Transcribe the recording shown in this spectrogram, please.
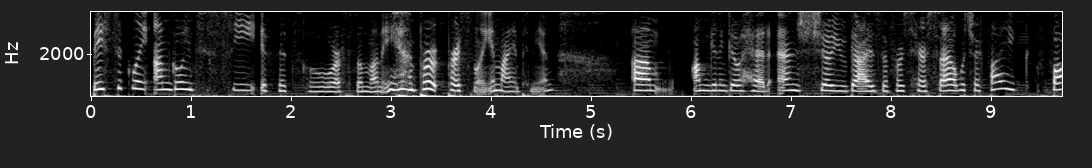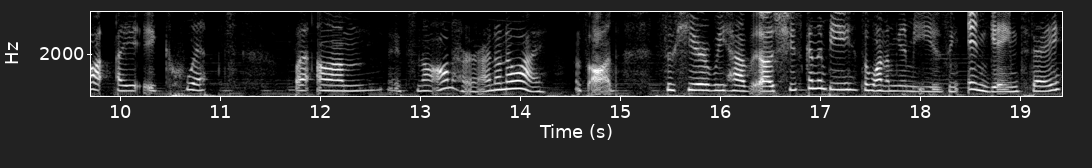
basically I'm going to see if it's worth the money, per personally in my opinion. Um, I'm gonna go ahead and show you guys the first hairstyle, which I thought, thought I equipped, but um, it's not on her. I don't know why. That's odd. So here we have, uh, she's gonna be the one I'm gonna be using in-game today.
